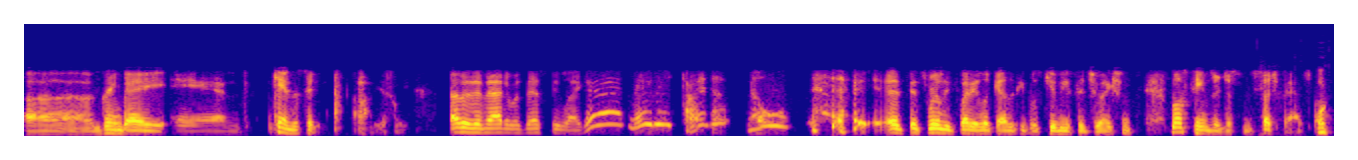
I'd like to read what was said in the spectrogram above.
uh, Green Bay, and Kansas City, obviously other than that, it was basically like, eh, maybe, kind of, no. it's, it's really funny to look at other people's QB situations. Most teams are just in such bad spots. Well,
